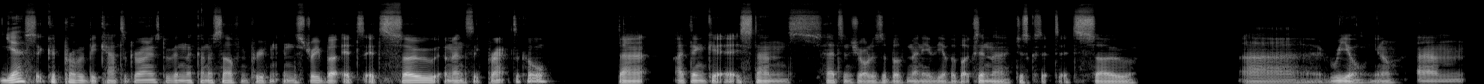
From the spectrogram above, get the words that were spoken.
yes, it could probably be categorized within the kind of self improvement industry, but it's it's so immensely practical that I think it, stands heads and shoulders above many of the other books in there, just because it's it's so uh, real. You know, um,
